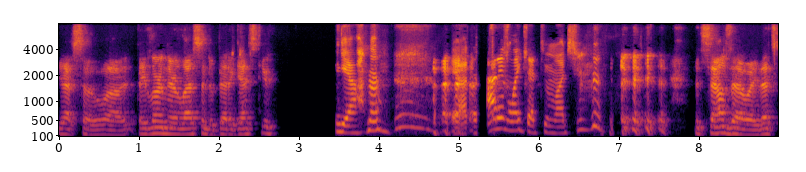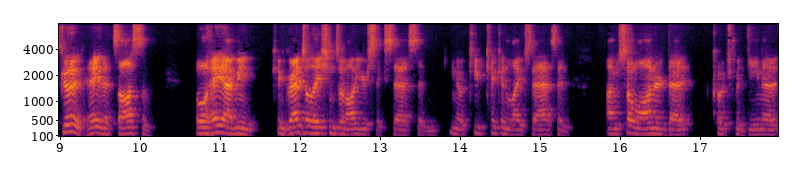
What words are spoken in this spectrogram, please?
Yeah. So uh, they learned their lesson to bet against you. Yeah. yeah. I didn't like that too much. it sounds that way. That's good. Hey, that's awesome. Well, hey, I mean, congratulations on all your success and, you know, keep kicking life's ass. And I'm so honored that Coach Medina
